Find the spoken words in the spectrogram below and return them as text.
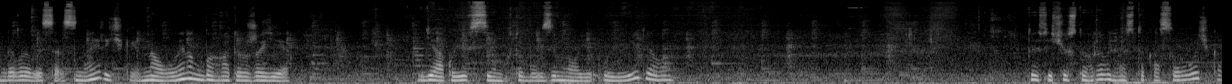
дивилися знижечки, новинок багато вже є. Дякую всім, хто був зі мною у відео. 1100 гривень ось така сорочка,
